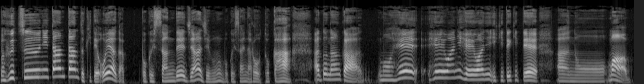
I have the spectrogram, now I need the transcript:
まあ、普通に淡々と来て、親が牧師さんで、じゃあ自分も牧師さんになろうとか、あとなんか、もう平、平和に平和に生きてきて、あの、まあ、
